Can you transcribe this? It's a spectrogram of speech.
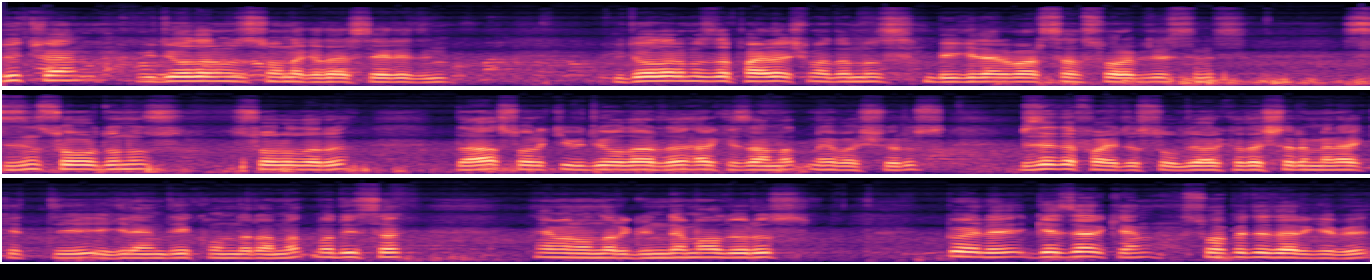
Lütfen videolarımızı sonuna kadar seyredin. Videolarımızda paylaşmadığımız bilgiler varsa sorabilirsiniz. Sizin sorduğunuz soruları daha sonraki videolarda herkese anlatmaya başlıyoruz. Bize de faydası oluyor. Arkadaşların merak ettiği, ilgilendiği konuları anlatmadıysak hemen onları gündeme alıyoruz. Böyle gezerken sohbet eder gibi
